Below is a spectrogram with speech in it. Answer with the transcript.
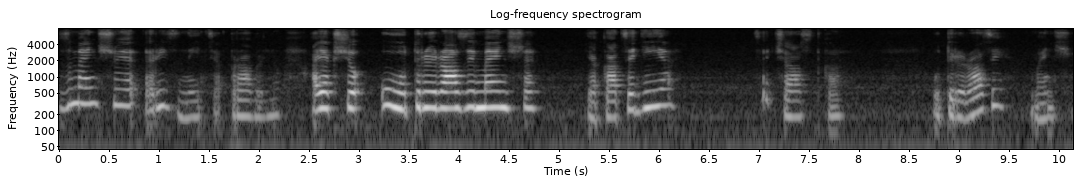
Зменшує різниця, правильно. А якщо у три рази менше, яка це дія? Це частка. У три рази менше.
